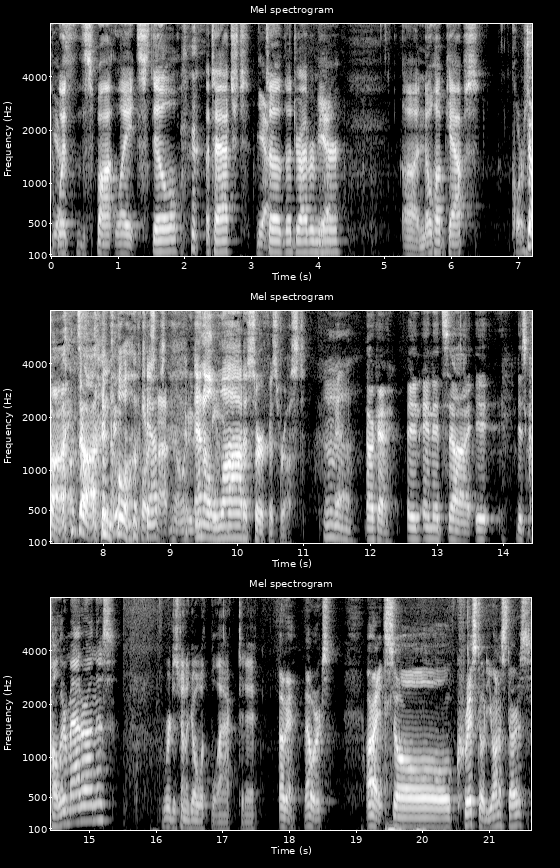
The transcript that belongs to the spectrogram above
yes. With the spotlight still attached Yeah. to the driver mirror. Uh, no hubcaps. Of course. duh, duh. No Of hubcaps. not. No, And a was lot of surface rust. Okay, and, and it's uh, it does color matter on this? We're just gonna go with black today. Okay, that works. All right, so Christo, do you want to start us?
